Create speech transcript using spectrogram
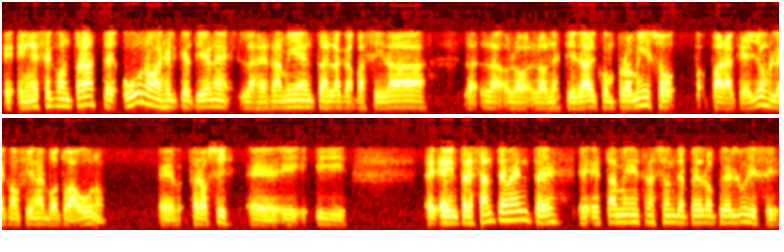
en ese contraste uno es el que tiene las herramientas, la capacidad, la, la, la honestidad, el compromiso para que ellos le confíen el voto a uno. Eh, pero sí, eh, y, y e interesantemente, esta administración de Pedro Pierluisi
